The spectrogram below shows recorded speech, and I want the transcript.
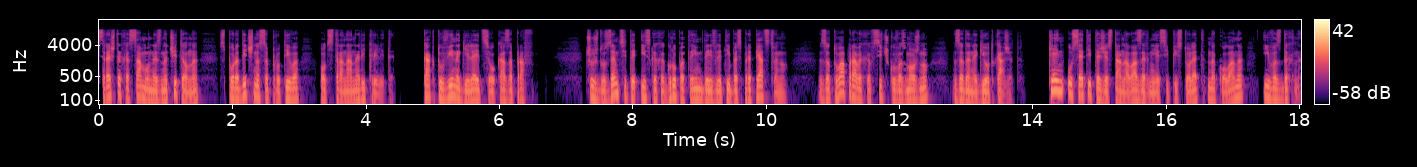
Срещаха само незначителна, спорадична съпротива от страна на рикрилите. Както винаги Лейд се оказа прав. Чуждоземците искаха групата им да излети безпрепятствено, затова правеха всичко възможно, за да не ги откажат. Кейн усети тежеста на лазерния си пистолет на колана и въздъхна.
